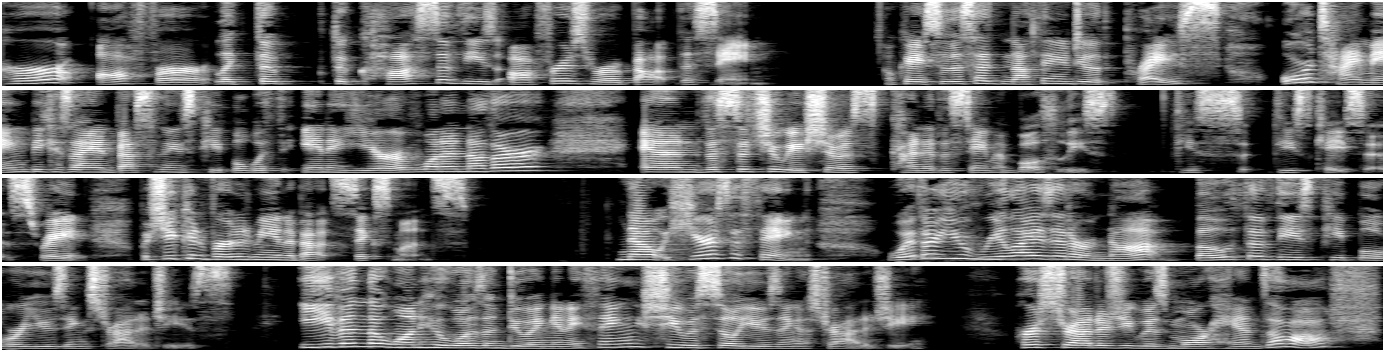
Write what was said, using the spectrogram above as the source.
her offer like the the cost of these offers were about the same Okay, so this had nothing to do with price or timing because I invest in these people within a year of one another, and the situation was kind of the same in both of these these these cases, right? But she converted me in about six months. Now, here's the thing: whether you realize it or not, both of these people were using strategies. Even the one who wasn't doing anything, she was still using a strategy. Her strategy was more hands off,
